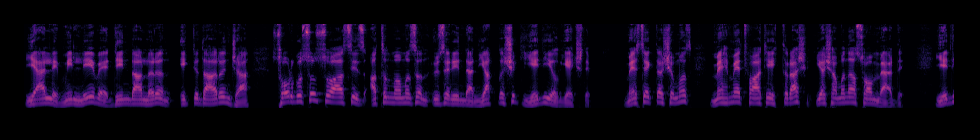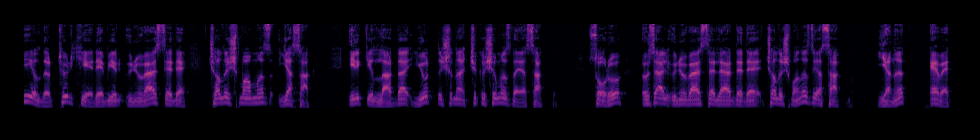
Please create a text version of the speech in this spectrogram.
yerli, milli ve dindarların iktidarınca sorgusuz sualsiz atılmamızın üzerinden yaklaşık 7 yıl geçti. Meslektaşımız Mehmet Fatih Tıraş yaşamına son verdi. 7 yıldır Türkiye'de bir üniversitede çalışmamız yasak. İlk yıllarda yurt dışına çıkışımız da yasaktı. Soru, özel üniversitelerde de çalışmanız yasak mı? Yanıt, evet,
